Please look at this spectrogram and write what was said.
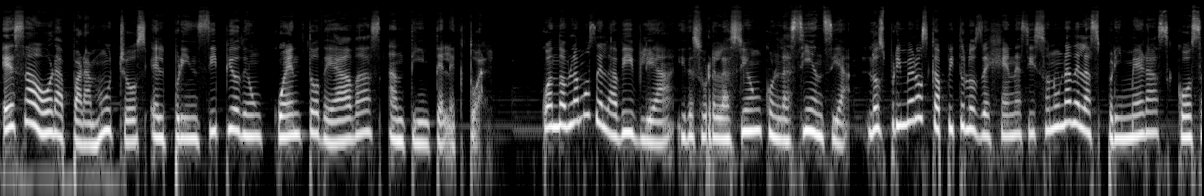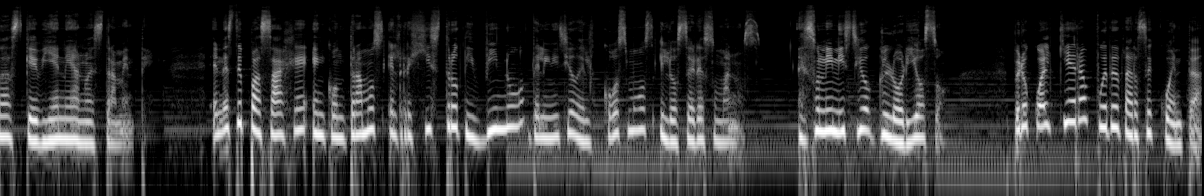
es ahora para muchos el principio de un cuento de hadas antiintelectual. Cuando hablamos de la Biblia y de su relación con la ciencia, los primeros capítulos de Génesis son una de las primeras cosas que viene a nuestra mente. En este pasaje encontramos el registro divino del inicio del cosmos y los seres humanos. Es un inicio glorioso. pero cualquiera puede darse cuenta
